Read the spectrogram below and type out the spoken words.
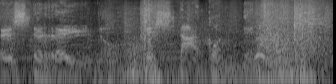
Este reino está condenado.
